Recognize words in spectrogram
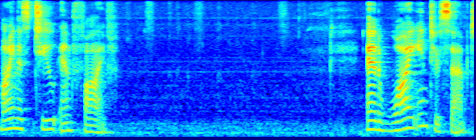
minus 2 and 5. And a y-intercept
